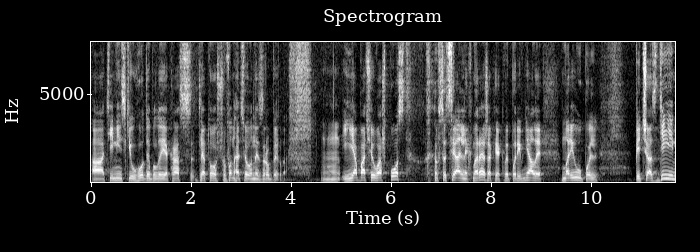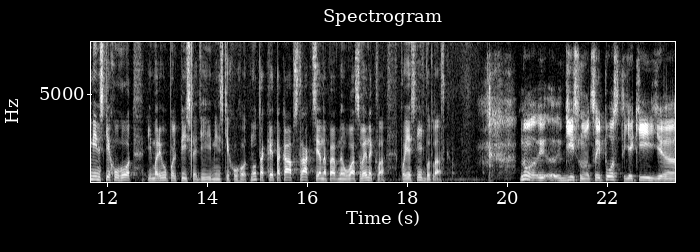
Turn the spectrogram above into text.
а ті мінські угоди були якраз для того, щоб вона цього не зробила. І я бачив ваш пост в соціальних мережах, як ви порівняли Маріуполь під час дії мінських угод і Маріуполь після дії мінських угод. Ну таке така абстракція, напевне, у вас виникла. Поясніть, будь ласка. Ну е, е, дійсно, цей пост, який е,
